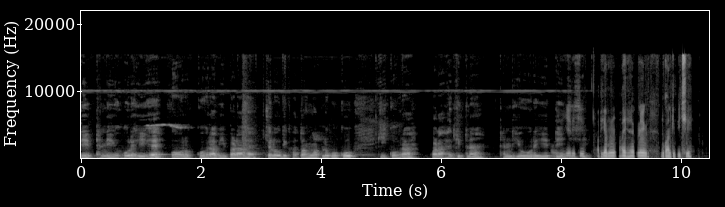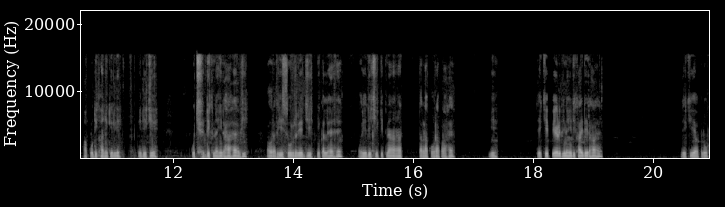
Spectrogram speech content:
तेज ठंडी हो रही है और कोहरा भी पड़ा है। चलो दिखाता हूँ आप लोगों को कि कोहरा पड़ा है कितना ठंडी हो रही है तेज़ी से। अभी हम आए अपने दुकान के पीछे। आपको दिखाने के लिए ये देखिए कुछ दिख नहीं रहा है अभी। और अभी सूर्य जी निकल रहे हैं और ये देखिए कितना काला कोहरा पड़ा है। ये देखिए, पेड़ भी नहीं दिखाई दे रहा है। देखिए आप लोग।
